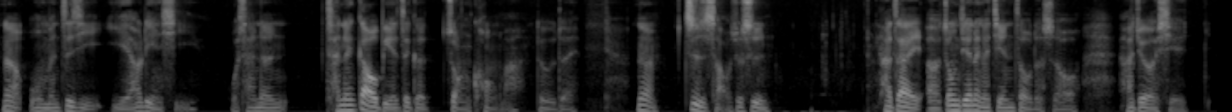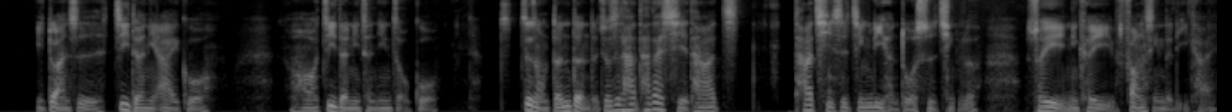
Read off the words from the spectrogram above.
那我们自己也要练习，我才能才能告别这个状况嘛，对不对？那至少就是他在呃中间那个间奏的时候，他就写一段是记得你爱过，然后记得你曾经走过，这种等等的，就是他他在写他他其实经历很多事情了，所以你可以放心的离开，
